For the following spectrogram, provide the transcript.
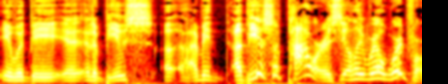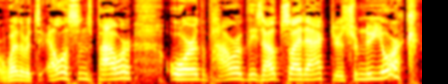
It would be uh, an abuse uh, i mean abuse of power is the only real word for it whether it's ellison's power or the power of these outside actors from new york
